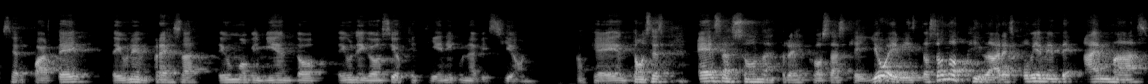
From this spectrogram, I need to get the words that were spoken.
ser parte de una empresa, de un movimiento, de un negocio que tiene una visión. ¿Ok? Entonces, esas son las tres cosas que yo he visto. Son los pilares. Obviamente hay más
